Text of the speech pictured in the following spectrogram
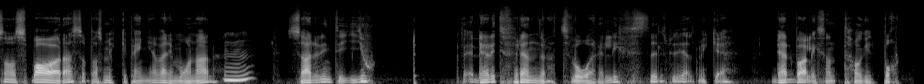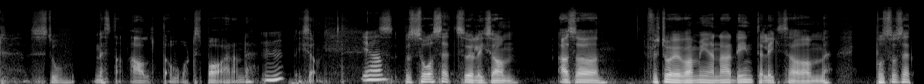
som sparar så pass mycket pengar varje månad Mm. så hade det inte gjort, det hade inte förändrat vår livsstil speciellt mycket. Det hade bara liksom tagit bort stor, nästan allt av vårt sparande. Mm. Liksom. Ja. På så sätt så liksom, alltså, förstår jag vad jag menar? Det är inte liksom, på så sätt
